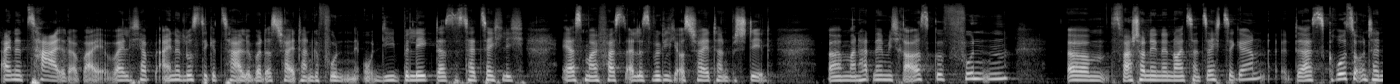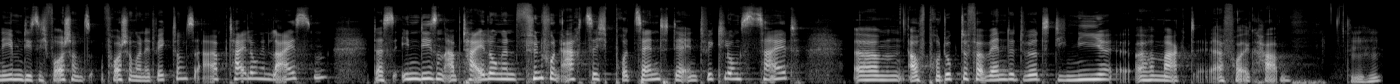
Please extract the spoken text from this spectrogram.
eine Zahl dabei, weil ich habe eine lustige Zahl über das Scheitern gefunden, die belegt, dass es tatsächlich erstmal fast alles wirklich aus Scheitern besteht. Ähm, man hat nämlich herausgefunden, ähm, es war schon in den 1960ern, dass große Unternehmen, die sich Forschungs Forschung und Entwicklungsabteilungen leisten, dass in diesen Abteilungen 85 Prozent der Entwicklungszeit ähm, auf Produkte verwendet wird, die nie äh, Markterfolg haben. Mhm.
